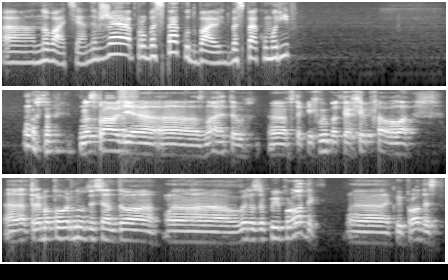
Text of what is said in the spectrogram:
е, новація? Невже про безпеку дбають, безпеку морів? Насправді, е, знаєте, е, в таких випадках, як правило, е, треба повернутися до виразу квіпродикт, квіпродист,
